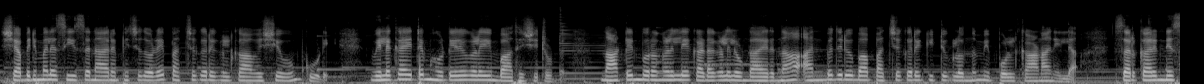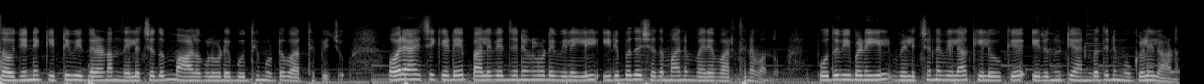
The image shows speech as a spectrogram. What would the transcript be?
ശബരിമല സീസൺ ആരംഭിച്ചതോടെ പച്ചക്കറികൾക്ക് ആവശ്യവും കൂടി. വിലക്കയറ്റം ഹോട്ടലുകളെയും ബാധിച്ചിട്ടുണ്ട്. നാട്ടിൻപുറങ്ങളിലെ കടകളിലുണ്ടായിരുന്ന അൻപത് രൂപ പച്ചക്കറി കിറ്റുകളൊന്നും ഇപ്പോൾ കാണാനില്ല. സർക്കാരിന്റെ സൗജന്യ കിറ്റ് വിതരണം നിലച്ചതും ആളുകളുടെ ബുദ്ധിമുട്ട് വർദ്ധിപ്പിച്ചു. ഒരാഴ്ചക്കിടെ പല വ്യഞ്ജനങ്ങളുടെ വിലയിൽ ഇരുപത് ശതമാനം വരെ വർധന വന്നു പൊതുവിപണിയിൽ വെളിച്ചെണ്ണ വില കിലോയ്ക്ക് ഇരുന്നൂറ്റി അൻപതിന് മുകളിലാണ്.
